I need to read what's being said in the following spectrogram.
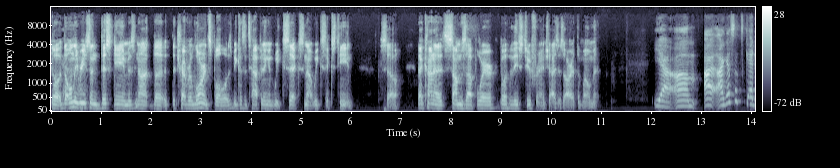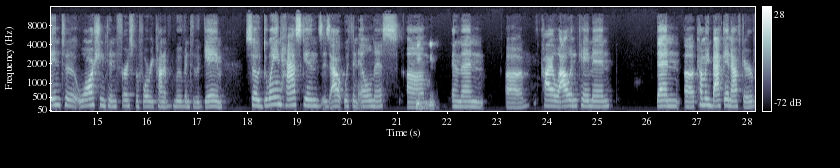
The yeah. the only reason this game is not the the Trevor Lawrence Bowl is because it's happening in Week Six, not Week 16. So that kind of sums up where both of these two franchises are at the moment. Yeah, um, I, I guess let's get into Washington first before we kind of move into the game. So Dwayne Haskins is out with an illness, um, mm-hmm. and then uh, Kyle Allen came in. Then uh, coming back in after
